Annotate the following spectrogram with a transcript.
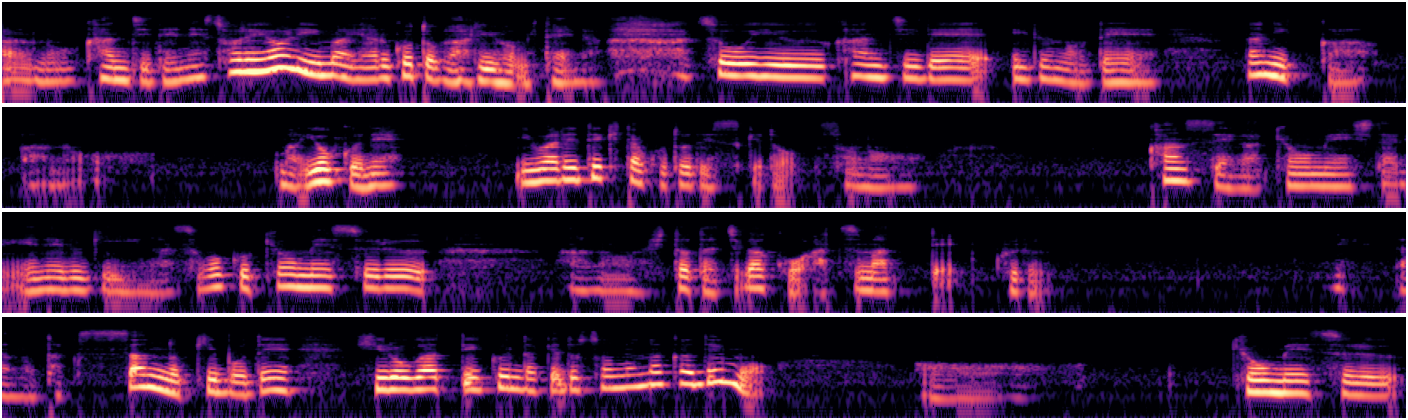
あの感じでねそれより今やることがあるよみたいな そういう感じでいるので何かあの、まあ、よくね言われてきたことですけどその感性が共鳴したりエネルギーがすごく共鳴するあの人たちがこう集まってくる、ね、あのたくさんの規模で広がっていくんだけどその中でも共鳴する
